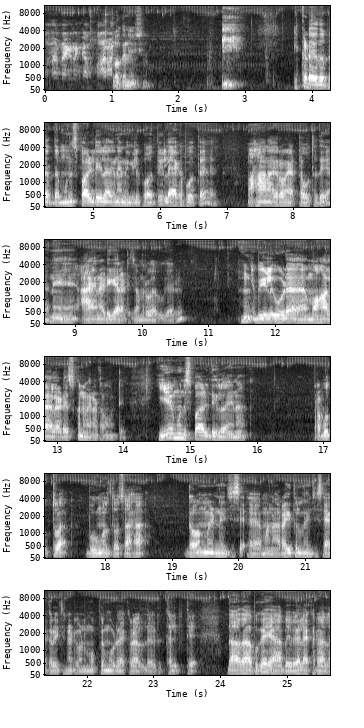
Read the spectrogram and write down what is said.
మహానగరంగా ఒక నిమిషం. ఇక్కడ ఏదో పెద్ద మున్సిపాలిటీ లాగానే మిగిలిపోద్ది. లేకపోతే మహానగరం ఎట్ట అవుతుంది అని ఆయన అడిగారట చంద్రబాబు గారు. వీళ్ళు కూడా మొహాలు ఏలాడేసుకుని వినటం ఒకటి. ఏ మున్సిపాలిటీలో అయినా ప్రభుత్వ భూములతో సహా గవర్నమెంట్ నుంచి మన రైతుల నుంచి సేకరించినటువంటి ముప్పై మూడు ఎకరాల దగ్గర కలిపితే దాదాపుగా యాభై వేల ఎకరాల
